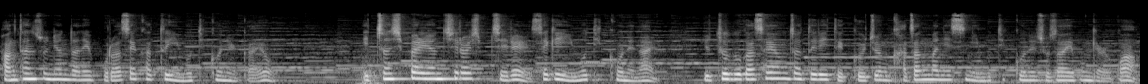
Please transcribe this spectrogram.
방탄소년단의 보라색 하트 이모티콘일까요? 2018년 7월 17일 세계 이모티콘의 날 유튜브가 사용자들이 댓글 중 가장 많이 쓴 이모티콘을 조사해본 결과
